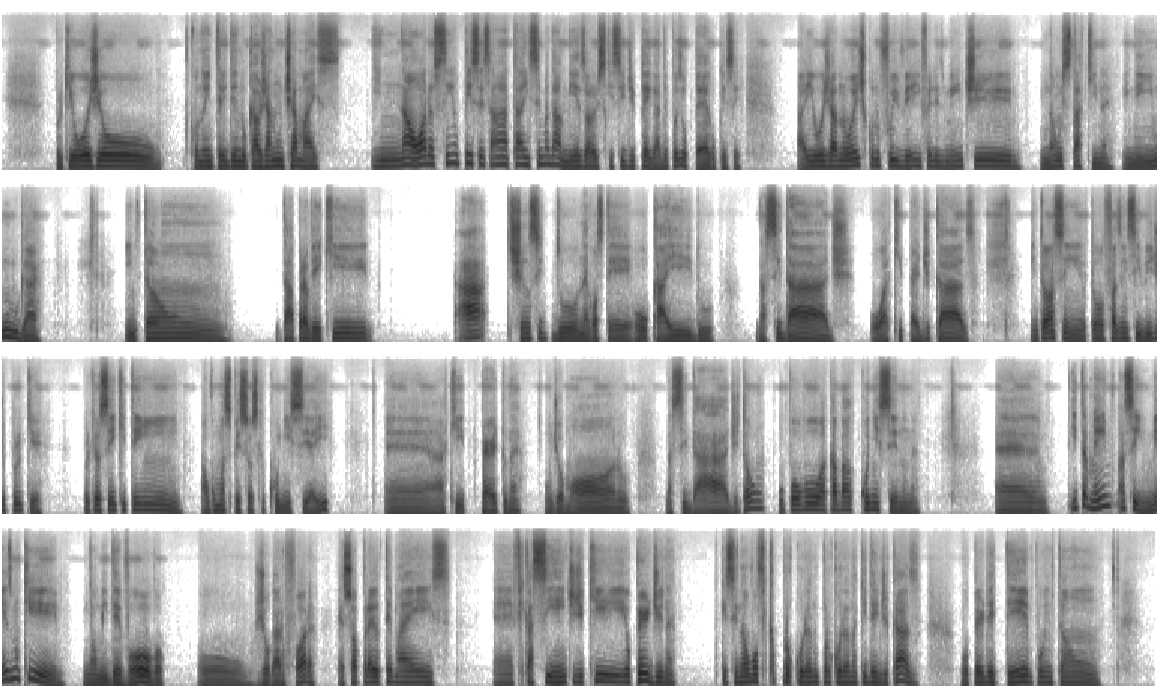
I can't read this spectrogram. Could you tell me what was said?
Porque hoje eu. Quando eu entrei dentro do carro já não tinha mais. E na hora assim eu pensei assim, ah, tá em cima da mesa, eu esqueci de pegar. Depois eu pego, pensei. Aí hoje à noite, quando fui ver, infelizmente não está aqui, né? Em nenhum lugar. Então, dá para ver que a chance do negócio ter ou caído na cidade ou aqui perto de casa. Então, assim, eu tô fazendo esse vídeo por quê? Porque eu sei que tem algumas pessoas que eu conheci aí, é, aqui perto, né? Onde eu moro, na cidade. Então, o povo acaba conhecendo, né? É, e também, assim, mesmo que não me devolvam ou jogaram fora, é só para eu ter mais. É, ficar ciente de que eu perdi, né? Porque senão eu vou ficar procurando, procurando aqui dentro de casa. Vou perder tempo, então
